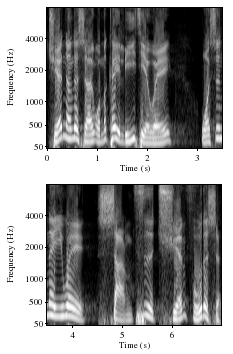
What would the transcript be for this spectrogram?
全能的神，我们可以理解为。”我是那一位赏赐全福的神，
